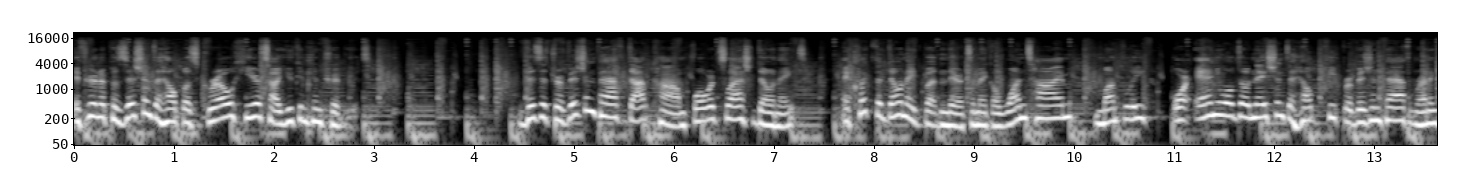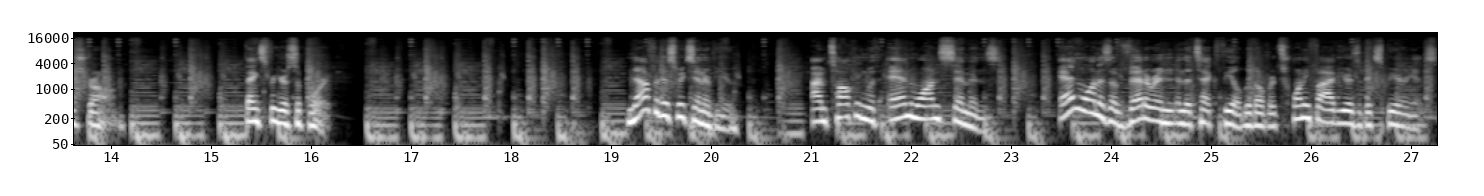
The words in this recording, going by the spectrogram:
If you're in a position to help us grow, here's how you can contribute. Visit revisionpath.com forward slash donate and click the donate button there to make a one time, monthly, or annual donation to help keep Revision Path running strong. Thanks for your support. Now for this week's interview. I'm talking with Anjuan Simmons. Anjuan is a veteran in the tech field with over 25 years of experience.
